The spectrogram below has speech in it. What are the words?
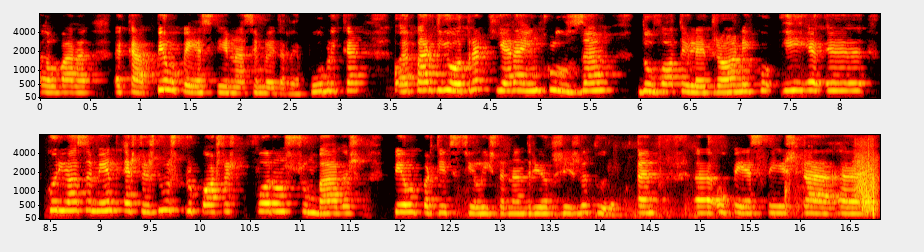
levada a cabo pelo PSD na Assembleia da República, a par de outra que era a inclusão do voto eletrónico e, eh, eh, curiosamente, estas duas propostas foram chumbadas pelo Partido Socialista na anterior legislatura. Portanto, uh, o PSD está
